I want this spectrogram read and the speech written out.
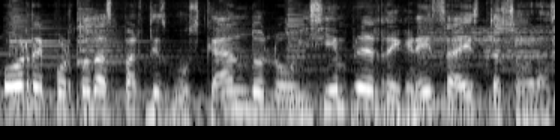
Corre por todas partes buscándolo y siempre regresa a estas horas.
